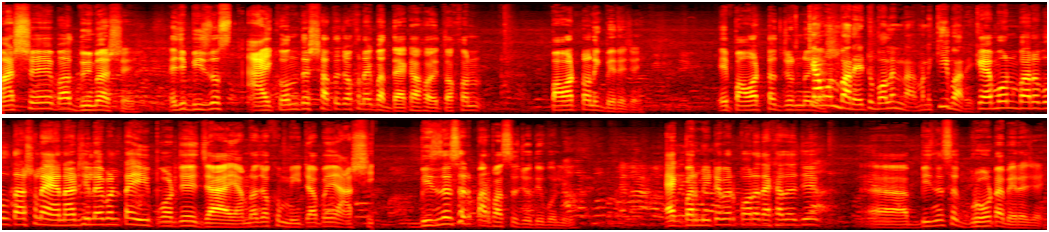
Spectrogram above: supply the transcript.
মাসে বা দুই মাসে এই যে বিজনেস আইকনদের সাথে যখন একবার দেখা হয় তখন পাওয়ারটা অনেক বেড়ে যায়। এই পাওয়ারটার জন্য কেমন বারে? একটু বলেন না মানে কি বারে? কেমন বারে বলতে আসলে এনার্জি লেভেলটা এই পর্যায়ে যায়। আমরা যখন মিট আপে আসি বিজনেসের পারপাসে যদি বলি একবার মিট আপের পরে দেখা যায় যে বিজনেসের গ্রোটা বেড়ে যায়।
